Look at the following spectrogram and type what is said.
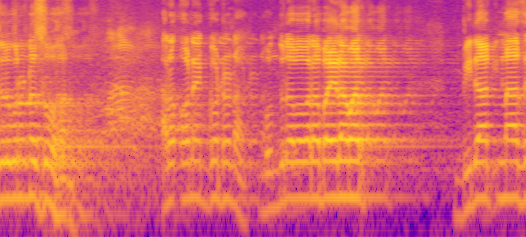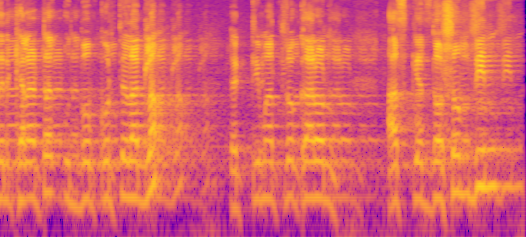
জোরে বলুন না, সুবহান। আর অনেক ঘটনা। বন্ধুরা, বাবারা বাইরে আমার, বিরাট নাজের খেলাটা উদ্ভব করতে লাগলাম। একটি মাত্র কারণ, আজকে দশম দিন।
